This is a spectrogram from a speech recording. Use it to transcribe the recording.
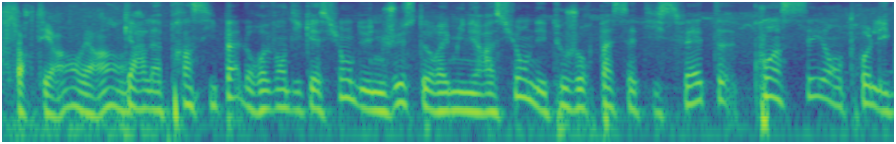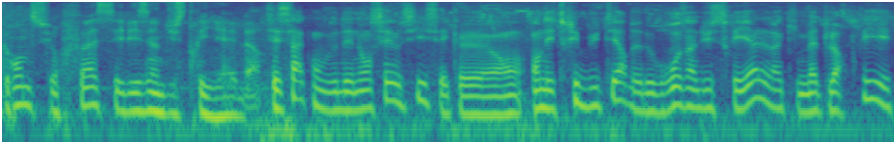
sortira, on verra. Car la principale revendication d'une juste rémunération n'est toujours pas satisfaite, coincée entre les grandes surfaces et les industriels. C'est ça qu'on veut dénoncer aussi, c'est qu'on on est tributaire de, de gros industriels qui mettent leur prix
